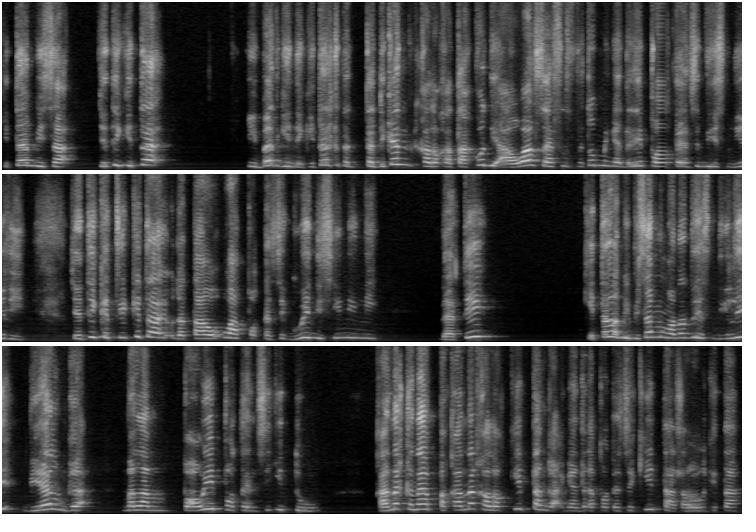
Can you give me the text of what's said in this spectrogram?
Kita bisa, jadi kita ibarat gini, kita tadi kan kalau kataku di awal self love itu menyadari potensi diri sendiri. Jadi ketika kita udah tahu, wah potensi gue di sini nih, berarti kita lebih bisa mengontrol diri sendiri biar nggak melampaui potensi itu. Karena kenapa? Karena kalau kita nggak nyadar potensi kita, selalu kita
